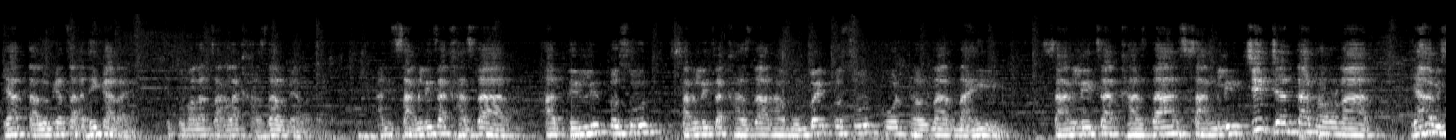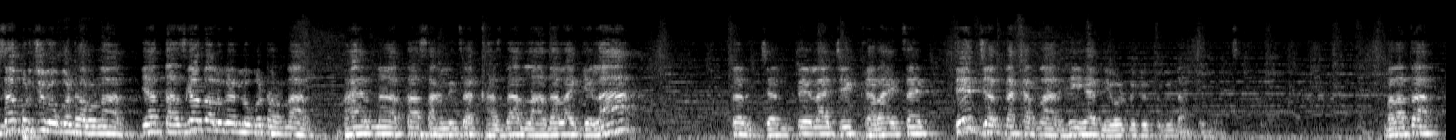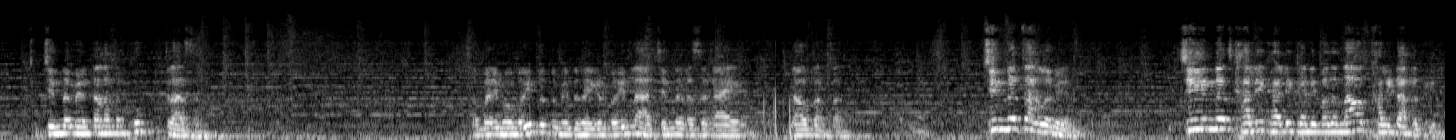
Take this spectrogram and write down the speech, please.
या तालुक्याचा अधिकार आहे की तुम्हाला चांगला खासदार मिळाला पाहिजे. आणि सांगलीचा खासदार हा दिल्लीत बसून सांगलीचा खासदार हा मुंबईत बसून कोण ठरणार नाही. सांगलीचा खासदार सांगलीचीच जनता ठरवणार. या विसापूरची लोक ठरवणार. या तासगाव तालुक्यात लोक ठरवणार. बाहेरनं आता सांगलीचा खासदार लादाला गेला तर जनतेला जे करायचंय तेच जनता करणार हे ह्या निवडणुकीत तुम्ही दाखवून द्यायचं. मला आता चिन्ह मिळताना पण खूप त्रास झाला. संभाजी भाऊ बघितलं तुम्ही दुसरीकडे बघितला चिन्ह कसं काय नाव करतात. चिन्ह चांगलं मिळेल. चिन्हच खाली खाली खाली माझं नाव खाली टाकत गेलं.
